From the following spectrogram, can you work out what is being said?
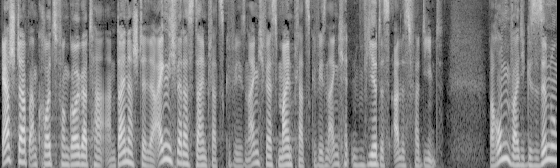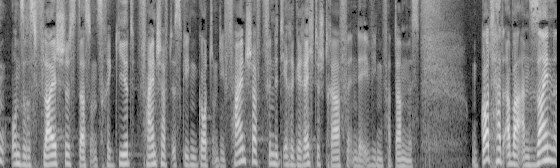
Er starb am Kreuz von Golgatha an deiner Stelle. Eigentlich wäre das dein Platz gewesen, eigentlich wäre es mein Platz gewesen, eigentlich hätten wir das alles verdient. Warum? Weil die Gesinnung unseres Fleisches, das uns regiert, Feindschaft ist gegen Gott und die Feindschaft findet ihre gerechte Strafe in der ewigen Verdammnis. Und Gott hat aber an sein,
